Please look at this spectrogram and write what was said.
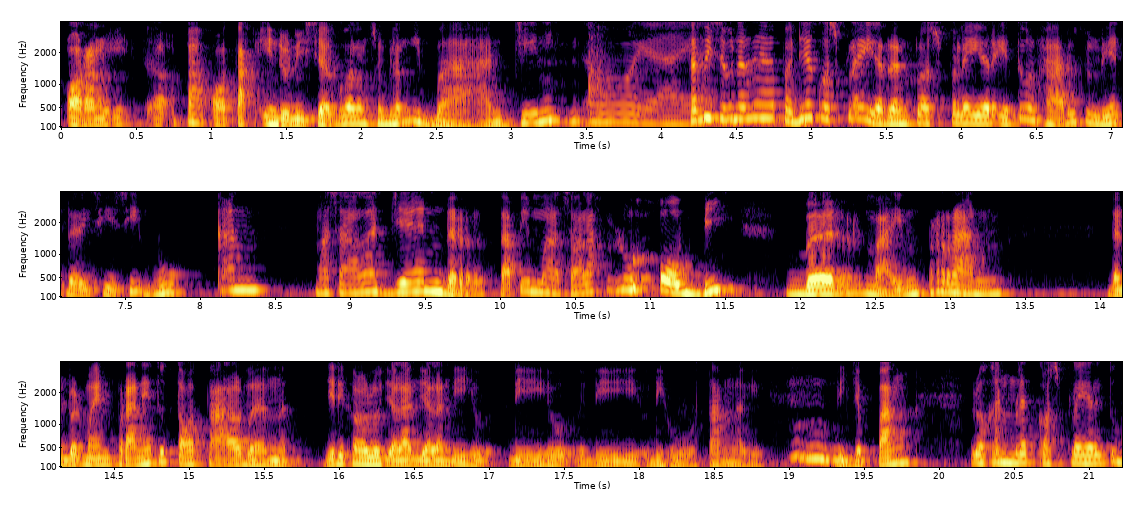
orang apa otak Indonesia gue langsung bilang ih banci nih Oh iya iya. Tapi sebenarnya apa? Dia cosplayer dan cosplayer itu harus dilihat dari sisi bukan masalah gender, tapi masalah lu hobi bermain peran. Dan bermain peran itu total banget. Jadi kalau lu jalan-jalan di di di di hutan lagi di Jepang, lu akan melihat cosplayer itu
